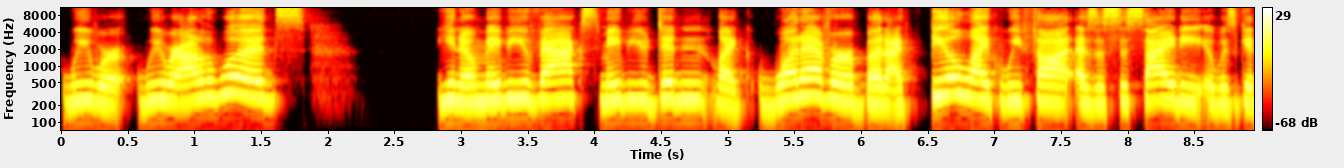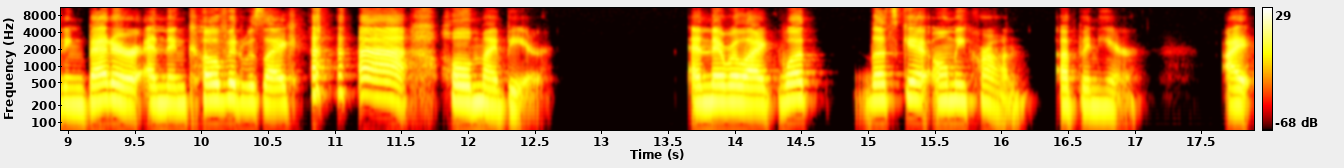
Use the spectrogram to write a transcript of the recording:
we were we were out of the woods you know, maybe you vaxxed, maybe you didn't, like whatever. But I feel like we thought as a society it was getting better. And then COVID was like, hold my beer. And they were like, what? Let's get Omicron up in here. I,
